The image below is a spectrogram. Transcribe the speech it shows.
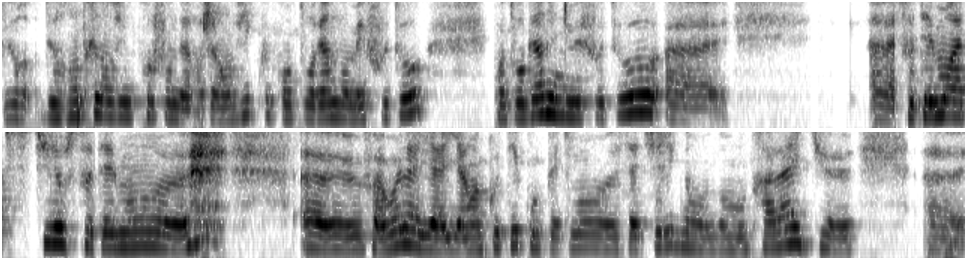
de, rentrer dans une profondeur. J'ai envie que quand on regarde dans mes photos, quand on regarde une de mes photos, soit tellement absurde, soit tellement euh, enfin voilà, il y, a un côté complètement euh, satirique dans, mon travail que euh,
